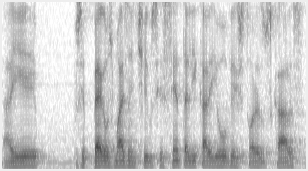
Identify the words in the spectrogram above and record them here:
Aí você pega os mais antigos, você senta ali, cara, e ouve a história dos caras.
